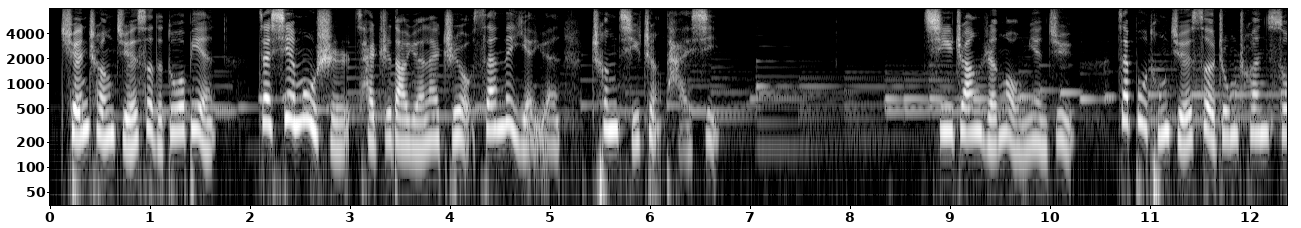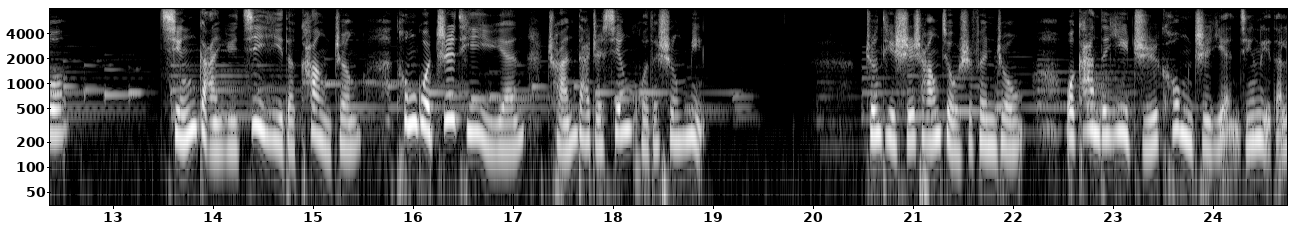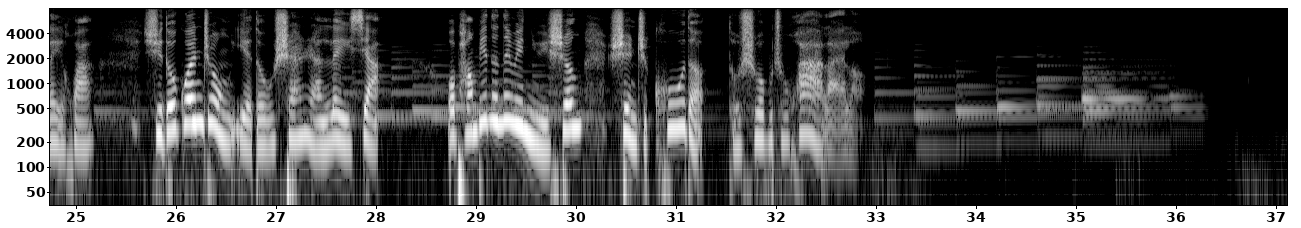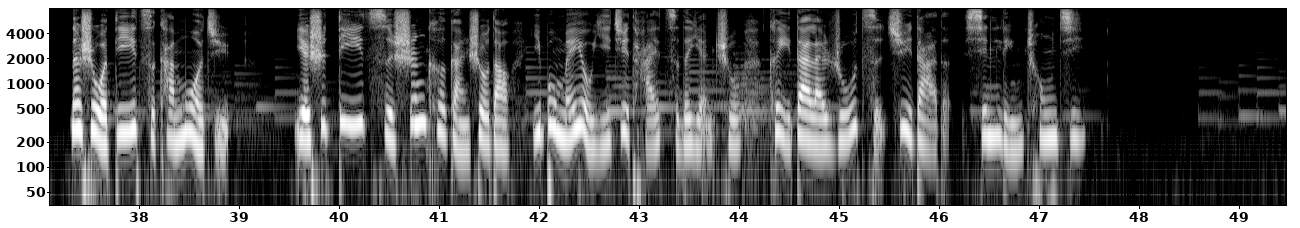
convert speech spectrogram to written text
全程角色的多变。在谢幕时才知道，原来只有三位演员撑起整台戏。七张人偶面具在不同角色中穿梭，情感与记忆的抗争，通过肢体语言传达着鲜活的生命。整体时长九十分钟，我看得一直控制眼睛里的泪花，许多观众也都潸然泪下。我旁边的那位女生甚至哭的。都说不出话来了。那是我第一次看默剧，也是第一次深刻感受到一部没有一句台词的演出可以带来如此巨大的心灵冲击。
